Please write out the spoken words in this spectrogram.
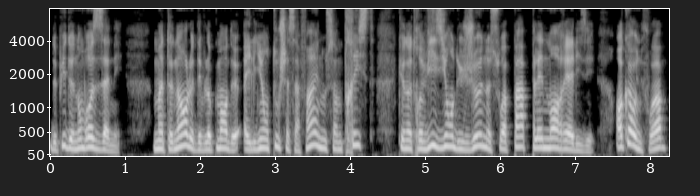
depuis de nombreuses années. Maintenant, le développement de Elion touche à sa fin et nous sommes tristes que notre vision du jeu ne soit pas pleinement réalisée. Encore une fois,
